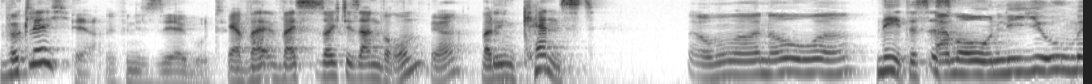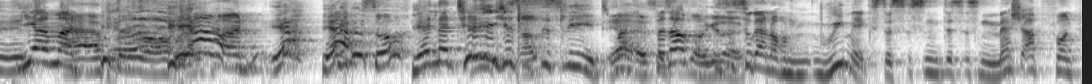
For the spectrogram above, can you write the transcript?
Wirklich? Ja, den finde ich sehr gut. Ja, weil, weißt du, soll ich dir sagen, warum? Ja? Weil du ihn kennst. Oh, know, Nee, das ist. I'm only human. Ja, Mann! after all. ja, Mann! Ja, Ja, geht es so? ja, natürlich ist es das Lied. Ja, Mann, es pass ist auf, das das ist sogar noch ein Remix. Das ist ein, das ist ein Mashup von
